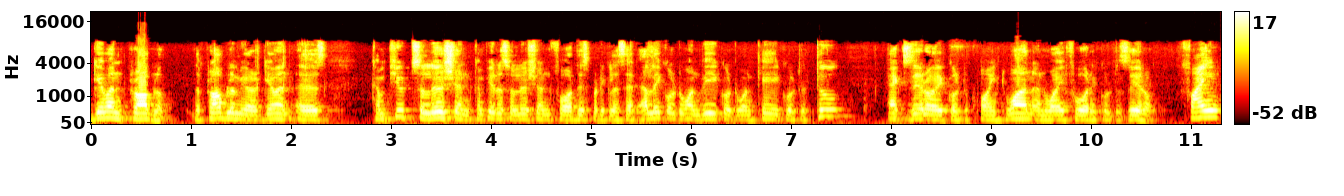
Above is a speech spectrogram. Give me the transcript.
given problem. The problem you are given is compute solution, computer solution for this particular set. L equal to 1, V equal to 1, K equal to 2, X0 equal to 0.1, and Y4 equal to 0. Find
